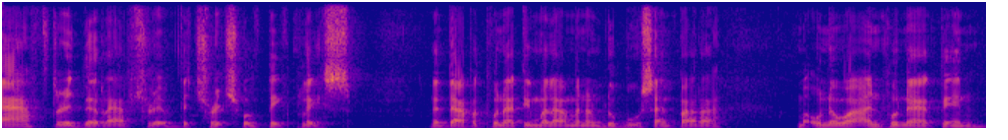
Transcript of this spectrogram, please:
after the rapture of the church will take place. Na dapat po nating malaman ng lubusan para maunawaan po natin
